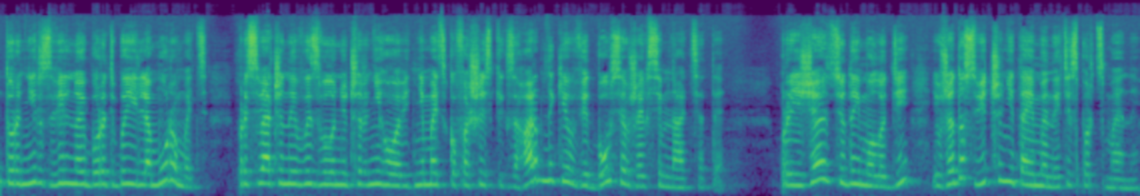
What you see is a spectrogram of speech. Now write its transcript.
турнір з вільної боротьби Ілля Муромець, присвячений визволенню Чернігова від німецько-фашистських загарбників, відбувся вже в 17-те. Приїжджають сюди й молоді, і вже досвідчені та імениті спортсмени.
